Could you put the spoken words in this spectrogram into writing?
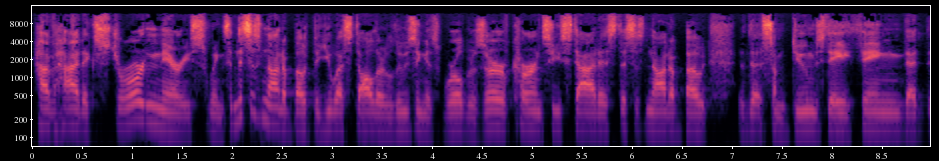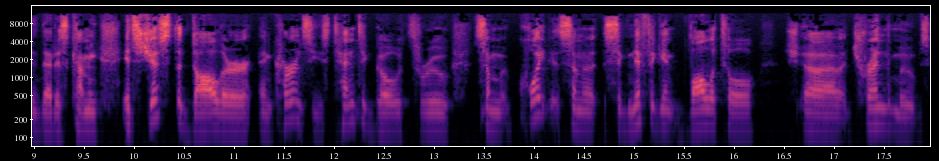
have had extraordinary swings, and this is not about the U.S. dollar losing its world reserve currency status. This is not about the, some doomsday thing that that is coming. It's just the dollar and currencies tend to go through some quite some significant volatile uh, trend moves.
